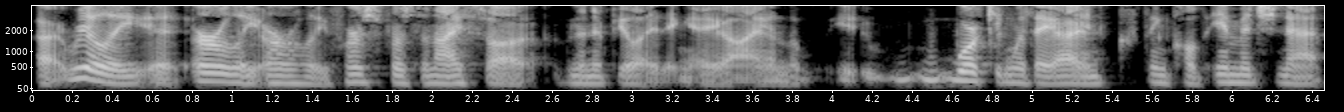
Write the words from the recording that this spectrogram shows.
Uh, really uh, early, early first person I saw manipulating AI and the, working with AI and a thing called ImageNet.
